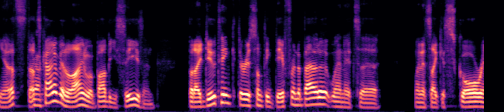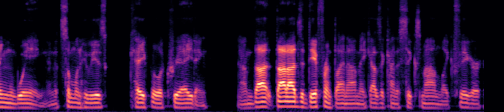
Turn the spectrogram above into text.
You know, that's that's yeah. kind of in line with Bobby's season. But I do think there is something different about it when it's a when it's like a scoring wing and it's someone who is capable of creating. Um, that that adds a different dynamic as a kind of six man like figure,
